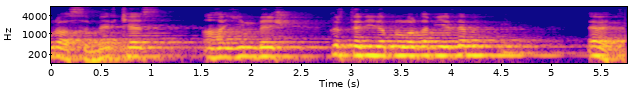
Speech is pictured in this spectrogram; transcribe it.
burası merkez aha 25 40 dediği de buralarda bir yerde mi? Evet.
